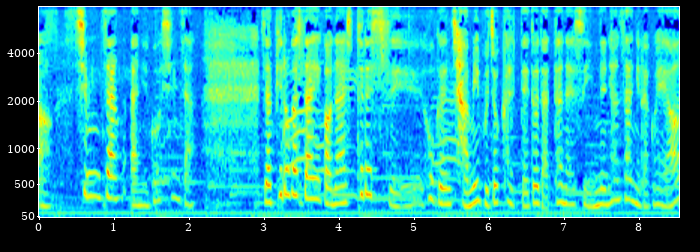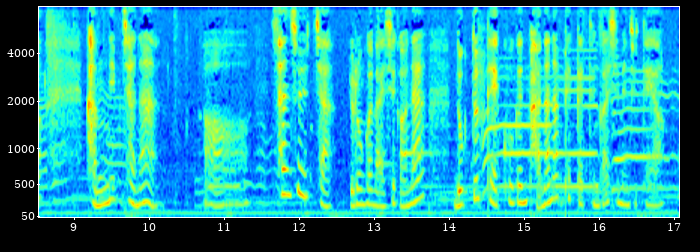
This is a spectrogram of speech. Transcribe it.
어, 심장 아니고 심장. 자, 피로가 쌓이거나 스트레스 혹은 잠이 부족할 때도 나타날 수 있는 현상이라고 해요. 감립차나, 어, 산수유차, 이런 걸 마시거나 녹두팩 혹은 바나나팩 같은 거 하시면 좋대요.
